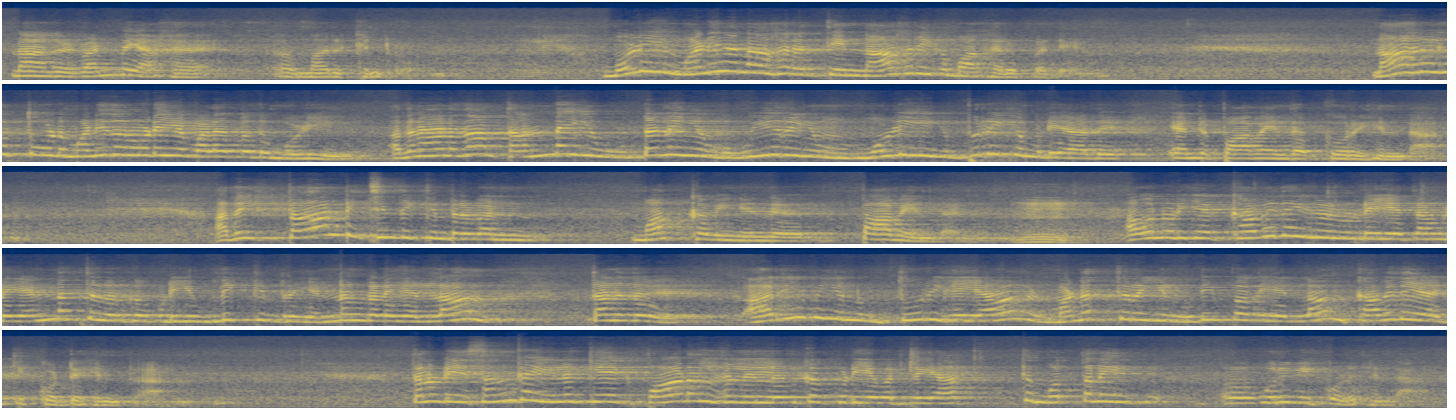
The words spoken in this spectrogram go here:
நாங்கள் வன்மையாக மறுக்கின்றோம். மொழி மனித நாகரத்தின் நாகரிகமாக இருப்பது. நாகரிகத்தோடு மனிதனுடைய வளர்வது மொழி. அதனால தான் தன்னையும் உடலையும் உயிரையும் மொழியையும் பிரிக்க முடியாது என்று பாவேந்தர் கூறுகின்றார். அதை தாண்டி சிந்திக்கின்றவன் மாக்கவிஞர் பாவேந்தன். அவனுடைய கவிதைகளுடைய தன்னுடைய எண்ணத்தில் இருக்கக்கூடிய உதிக்கின்ற எண்ணங்களை எல்லாம் தனது அறிவு என்னும் தூரிகையால் மனத்திரையில் உதிப்பவையெல்லாம் கவிதையாக்கி கொட்டுகின்றான். தன்னுடைய சங்க இலக்கிய பாடல்களில் இருக்கக்கூடியவற்றை அத்து மொத்தனை அஹ், உருவிக் கொள்கின்றான்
